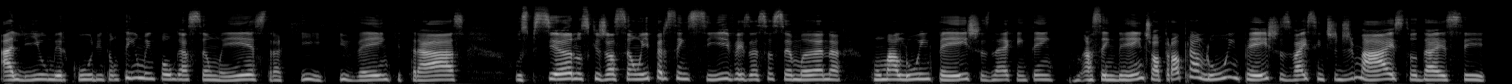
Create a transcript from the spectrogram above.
ali o Mercúrio. Então tem uma empolgação extra aqui que vem, que traz. Os piscianos que já são hipersensíveis essa semana com uma lua em peixes, né? Quem tem ascendente, a própria lua em peixes vai sentir demais toda esse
